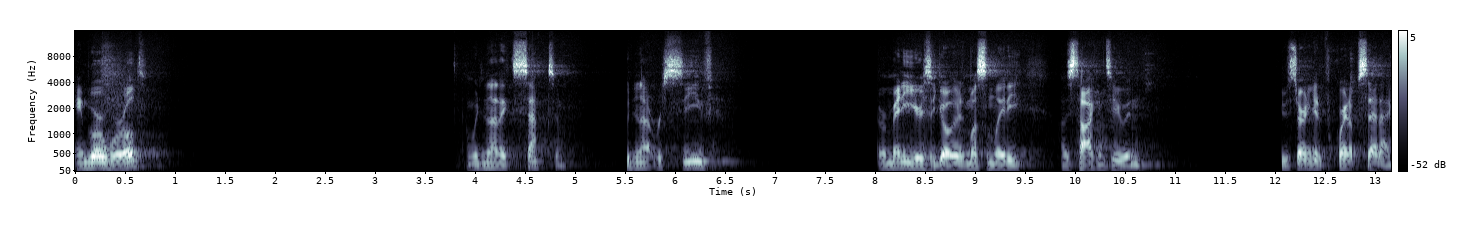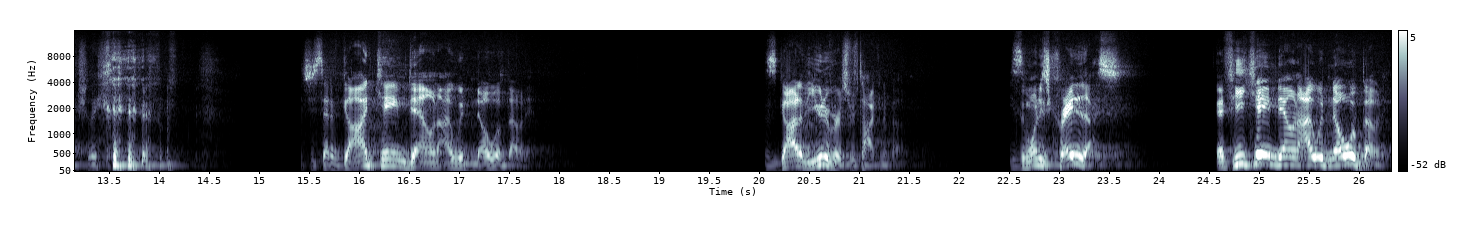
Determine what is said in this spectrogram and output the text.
came to our world, and we did not accept him. We did not receive him. There were many years ago, there's a Muslim lady I was talking to, and she was starting to get quite upset, actually. she said, If God came down, I would know about it. This God of the universe we're talking about. He's the one who's created us. If He came down, I would know about it.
